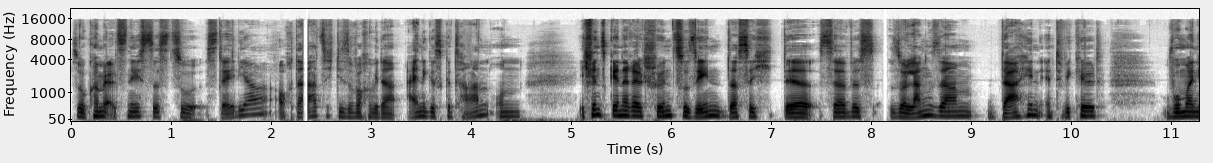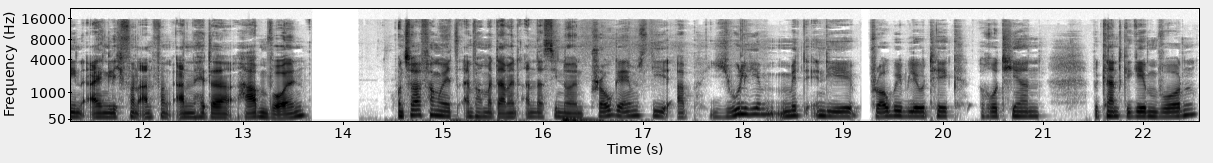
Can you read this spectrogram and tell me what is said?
So kommen wir als nächstes zu Stadia. Auch da hat sich diese Woche wieder einiges getan und ich finde es generell schön zu sehen, dass sich der Service so langsam dahin entwickelt, wo man ihn eigentlich von Anfang an hätte haben wollen. Und zwar fangen wir jetzt einfach mal damit an, dass die neuen Pro-Games, die ab Juli mit in die Pro-Bibliothek rotieren, bekannt gegeben wurden.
